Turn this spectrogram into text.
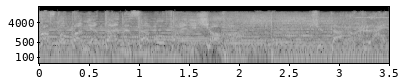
Просто пам'ятай, не забувай нічого. Гітаро грай.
